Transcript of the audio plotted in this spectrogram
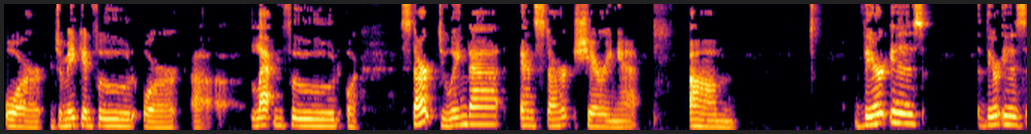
or Jamaican food or uh, Latin food, or start doing that and start sharing it. Um, there is there is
